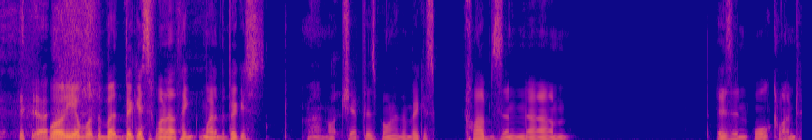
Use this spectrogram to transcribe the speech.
yeah. Well, yeah. What the biggest one? I think one of the biggest, uh, not chapters, but one of the biggest clubs in um, is in Auckland,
